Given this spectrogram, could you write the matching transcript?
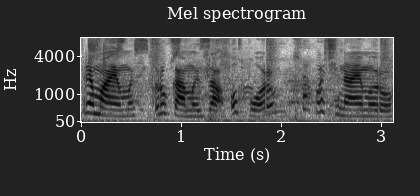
Тримаємось руками за опору та починаємо рух.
